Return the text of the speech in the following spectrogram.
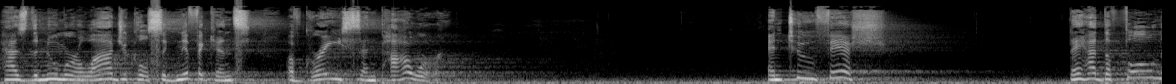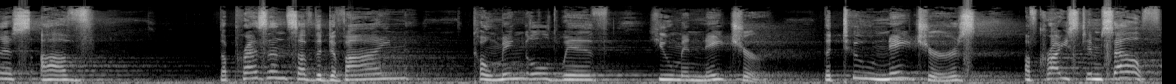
has the numerological significance of grace and power. And two fish, they had the fullness of the presence of the divine commingled with human nature, the two natures of Christ Himself.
